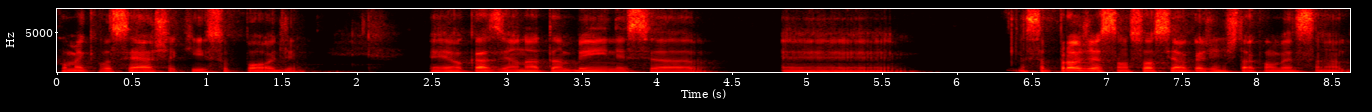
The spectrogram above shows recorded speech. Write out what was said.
Como é que você acha que isso pode é, ocasionar também nessa, é, nessa projeção social que a gente está conversando?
